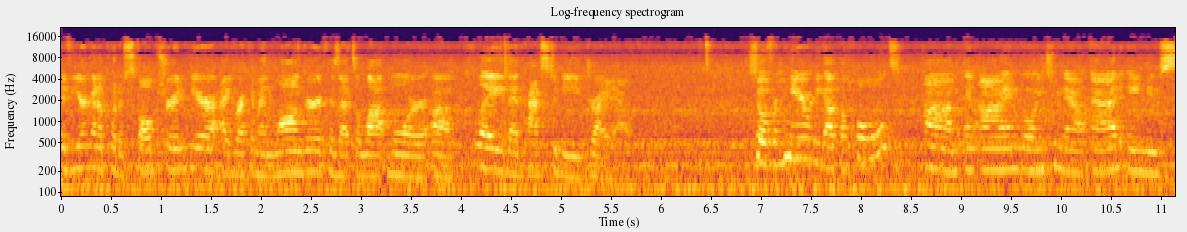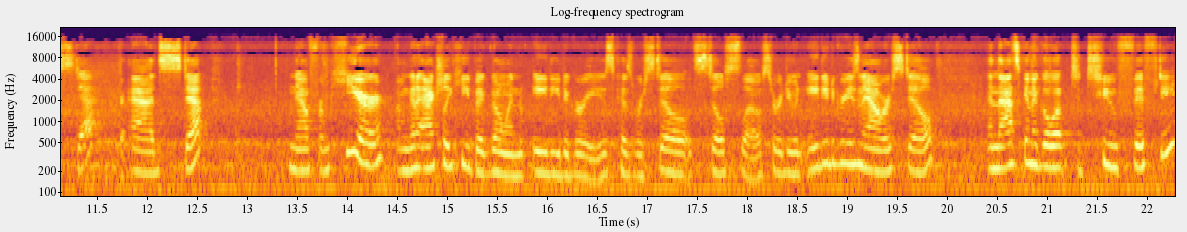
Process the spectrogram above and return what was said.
If you're gonna put a sculpture in here, I'd recommend longer because that's a lot more uh, clay that has to be dried out. So from here, we got the hold, um, and I'm going to now add a new step. Add step. Now from here, I'm gonna actually keep it going 80 degrees because we're still, it's still slow. So we're doing 80 degrees an hour still. and that's gonna go up to 250.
